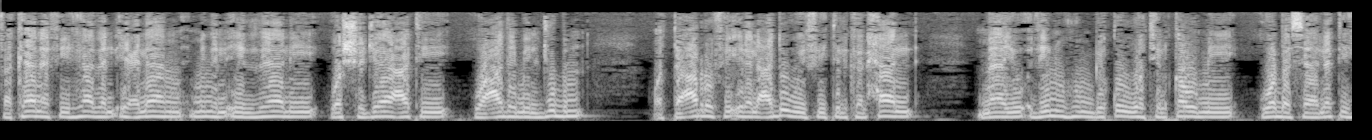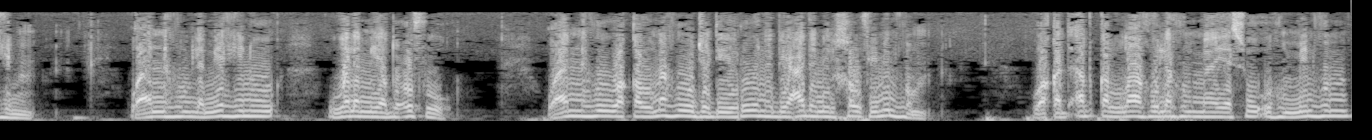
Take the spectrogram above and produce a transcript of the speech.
فكان في هذا الإعلام من الإذلال والشجاعة وعدم الجبن والتعرف إلى العدو في تلك الحال ما يؤذنهم بقوة القوم وبسالتهم وأنهم لم يهنوا ولم يضعفوا وأنه وقومه جديرون بعدم الخوف منهم وقد أبقى الله لهم ما يسوءهم منهم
